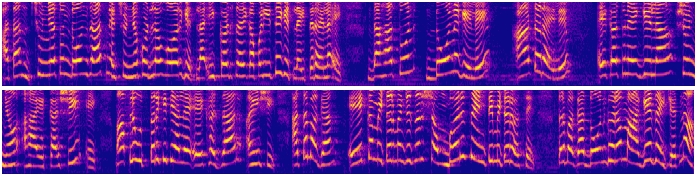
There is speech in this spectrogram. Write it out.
आता शून्यातून दोन जात नाहीत. शून्य खोडला वर घेतला इकडचा एक आपण इथे घेतला इथे राहिला एक. दहातून दोन गेले आठ राहिले. एकातून एक गेला शून्य हा एकाशी एक. मग आपलं उत्तर किती आलं एक हजार ऐंशी. आता बघा एक मीटर म्हणजे जर शंभर सेंटीमीटर असेल तर बघा दोन घरं मागे जायचे आहेत ना?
